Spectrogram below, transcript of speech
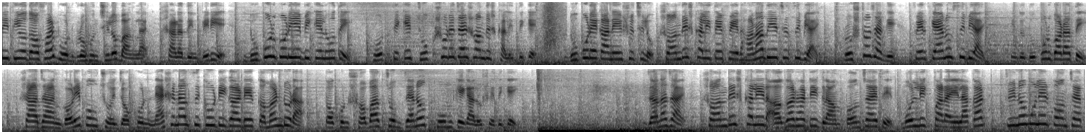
দ্বিতীয় দফার ভোট গ্রহণ ছিল বাংলায়। সারাদিন পেরিয়ে দুপুর গড়িয়ে বিকেল হতেই ভোট থেকে চোখ সরে যায় সন্দেশখালির দিকে। দুপুরে কানে এসেছিল, সন্দেশখালিতে ফের হানা দিয়েছে সিবিআই। প্রশ্ন জাগে, ফের কেন সিবিআই? কিন্তু দুপুর গড়াতেই শাহজাহান গড়ে পৌঁছয় যখন ন্যাশনাল সিকিউরিটি গার্ডের কমান্ডোরা, তখন সবার চোখ যেন থমকে গেল সেদিকেই। জানা যায়, সন্দেশখালীর আগারহাটি গ্রাম পঞ্চায়েতের মল্লিকপাড়া এলাকার তৃণমূলের পঞ্চায়েত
